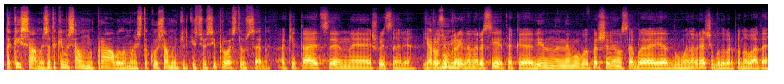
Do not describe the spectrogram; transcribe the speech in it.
такий самий, за такими самими правилами, з такою самою кількістю осіб провести у себе? А Китай це не Швейцарія. Я Як розумію. Україна не Росія. Так е, він не по-перше, він у себе, я думаю, навряд чи буде пропонувати.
